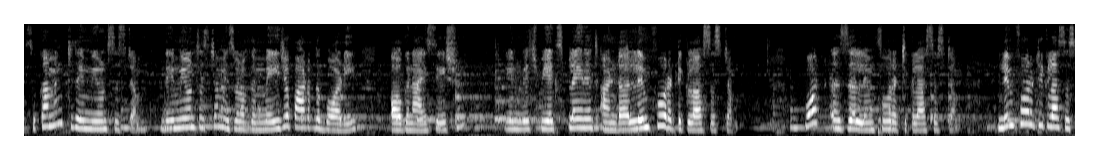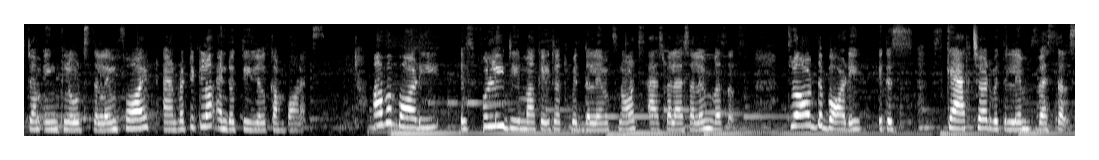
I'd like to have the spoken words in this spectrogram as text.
So, coming to the immune system, the immune system is one of the major part of the body organization in which we explain it under lymphoreticular system. What is the lymphoreticular system? Lymphoreticular system includes the lymphoid and reticular endothelial components. Our body is fully demarcated with the lymph nodes as well as the lymph vessels. Throughout the body, it is scattered with lymph vessels.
